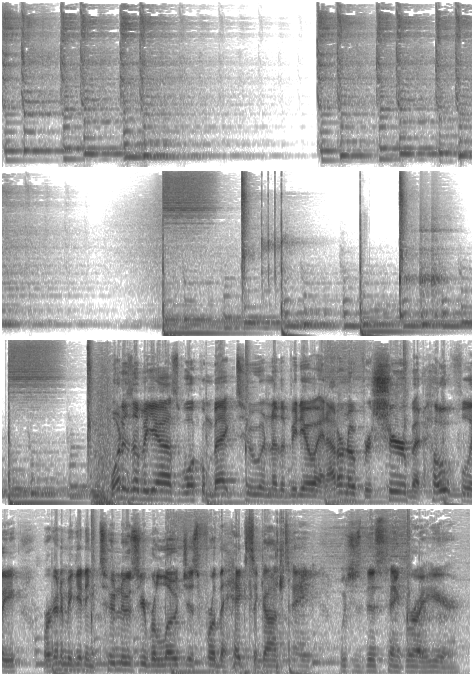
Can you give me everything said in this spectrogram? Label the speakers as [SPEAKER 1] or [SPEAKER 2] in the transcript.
[SPEAKER 1] What is up guys? Welcome back to another video and I don't know for sure but hopefully we're going to be getting two new zebra loaches for the hexagon tank which is this tank right here.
